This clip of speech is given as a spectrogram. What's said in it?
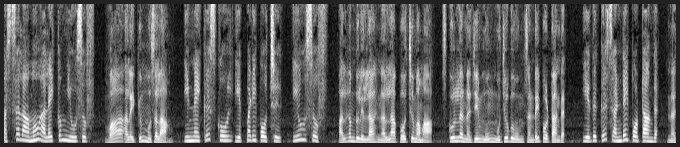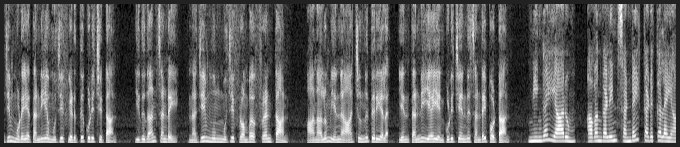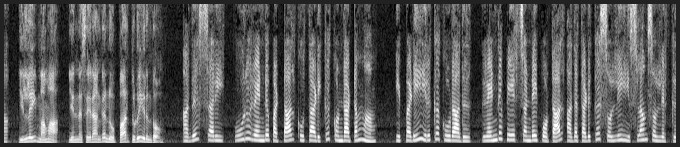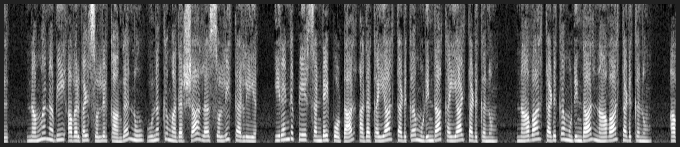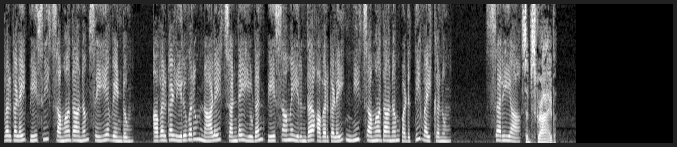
அஸ்ஸலாமு அலைக்கும் யூசுப் வா அலைக்கும் முசலாம். இன்னைக்கு ஸ்கூல் எப்படி போச்சு யூசுப் அல்ஹம்துலில்லாஹ் நல்லா போச்சு மாமா. ஸ்கூல்ல நஜீமும் முஜுபுவும் சண்டை போட்டாங்க. எதுக்கு சண்டை போட்டாங்க? நஜீம் உடைய தண்ணிய முஜிப் எடுத்து குடிச்சிட்டான். இதுதான் சண்டை. நஜீம் மும் முஜிப் ரொம்ப ஃப்ரெண்ட் தான். ஆனாலும் என்ன ஆச்சுன்னு தெரியல. என் தண்ணிய என் குடிச்சேன்னு சண்டை போட்டான். நீங்க யாரும் அவங்களின் சண்டை தடுக்கலையா? இல்லை மாமா. என்ன செய்றாங்க? நோ பார்த்துடு இருந்தோம். அது சரி. ஊரு ரெண்டு பட்டால் கூத்தாடிக்கு கொண்டாட்டம் ஆம் இப்படி இருக்க கூடாது. ரெண்டு பேர் சண்டை போட்டால் அத தடுக்க சொல்லி இஸ்லாம் சொல்லிருக்கு நம்ம நபி அவர்கள் சொல்லிருக்காங்க நூ உனக்கு மதர்ஷா ல சொல்லி தரலிய. இரண்டு பேர் சண்டை போட்டால் அத கையால் தடுக்க முடிந்தா கையால் தடுக்கணும். நாவால் தடுக்க முடிந்தால் நாவால் தடுக்கணும். அவர்களை பேசி சமாதானம் செய்ய வேண்டும். அவர்கள் இருவரும் நாளை சண்டையுடன் பேசாம இருந்த அவர்களை நீ சமாதானம் படுத்தி வைக்கணும். சரியா? சப்ஸ்கிரைப்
